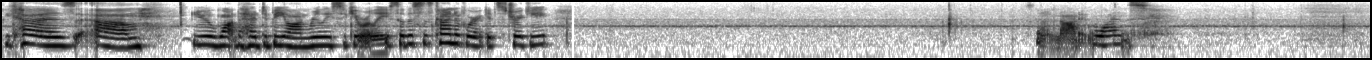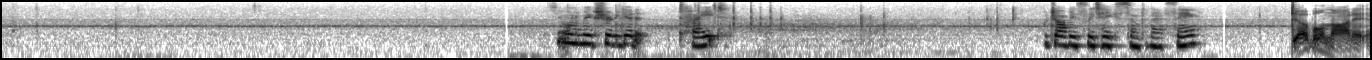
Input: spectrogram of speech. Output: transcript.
because um, you want the head to be on really securely. So this is kind of where it gets tricky. Gonna it once. So you want to make sure to get it tight, which obviously takes some finessing. Double knot it.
